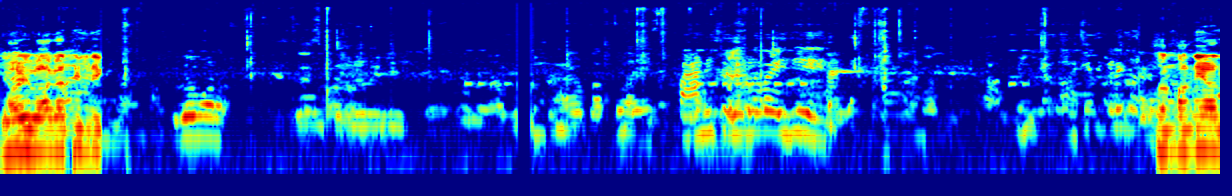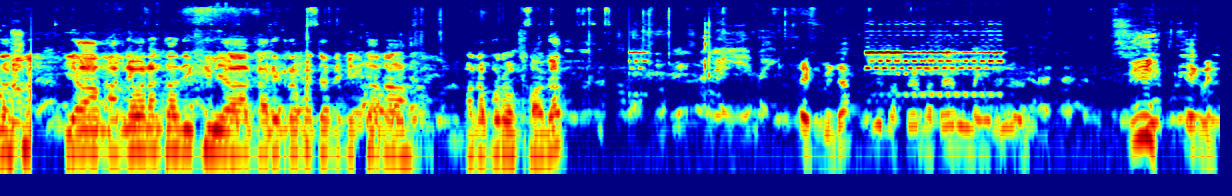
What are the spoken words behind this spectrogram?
या विभागातील सन्मान्य दर्शक या मान्यवरांचा देखील या कार्यक्रमाच्या निमित्तानं मनपूर्वक स्वागत. एक मिनिट एक मिनिट.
